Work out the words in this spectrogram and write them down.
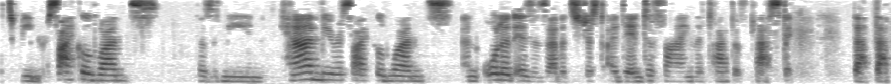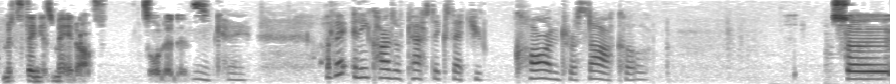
it's been recycled once? Does it mean it can be recycled once? And all it is is that it's just identifying the type of plastic that that thing is made of. That's all it is. Okay. Are there any kinds of plastics that you can't recycle? So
